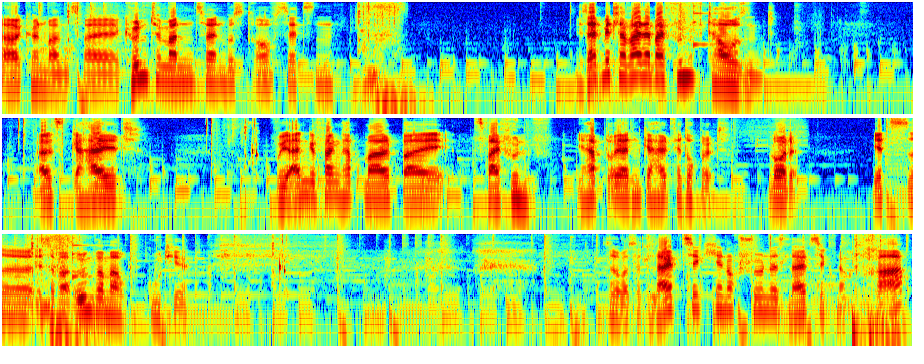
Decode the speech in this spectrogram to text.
Da können man zwei, könnte man einen zweiten Bus draufsetzen. Ihr seid mittlerweile bei 5000. Als Gehalt. Wo ihr angefangen habt, mal bei 2,5. Ihr habt euren Gehalt verdoppelt. Leute. Jetzt äh, ist aber irgendwann mal gut hier. So, was hat Leipzig hier noch schönes? Leipzig nach Prag.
